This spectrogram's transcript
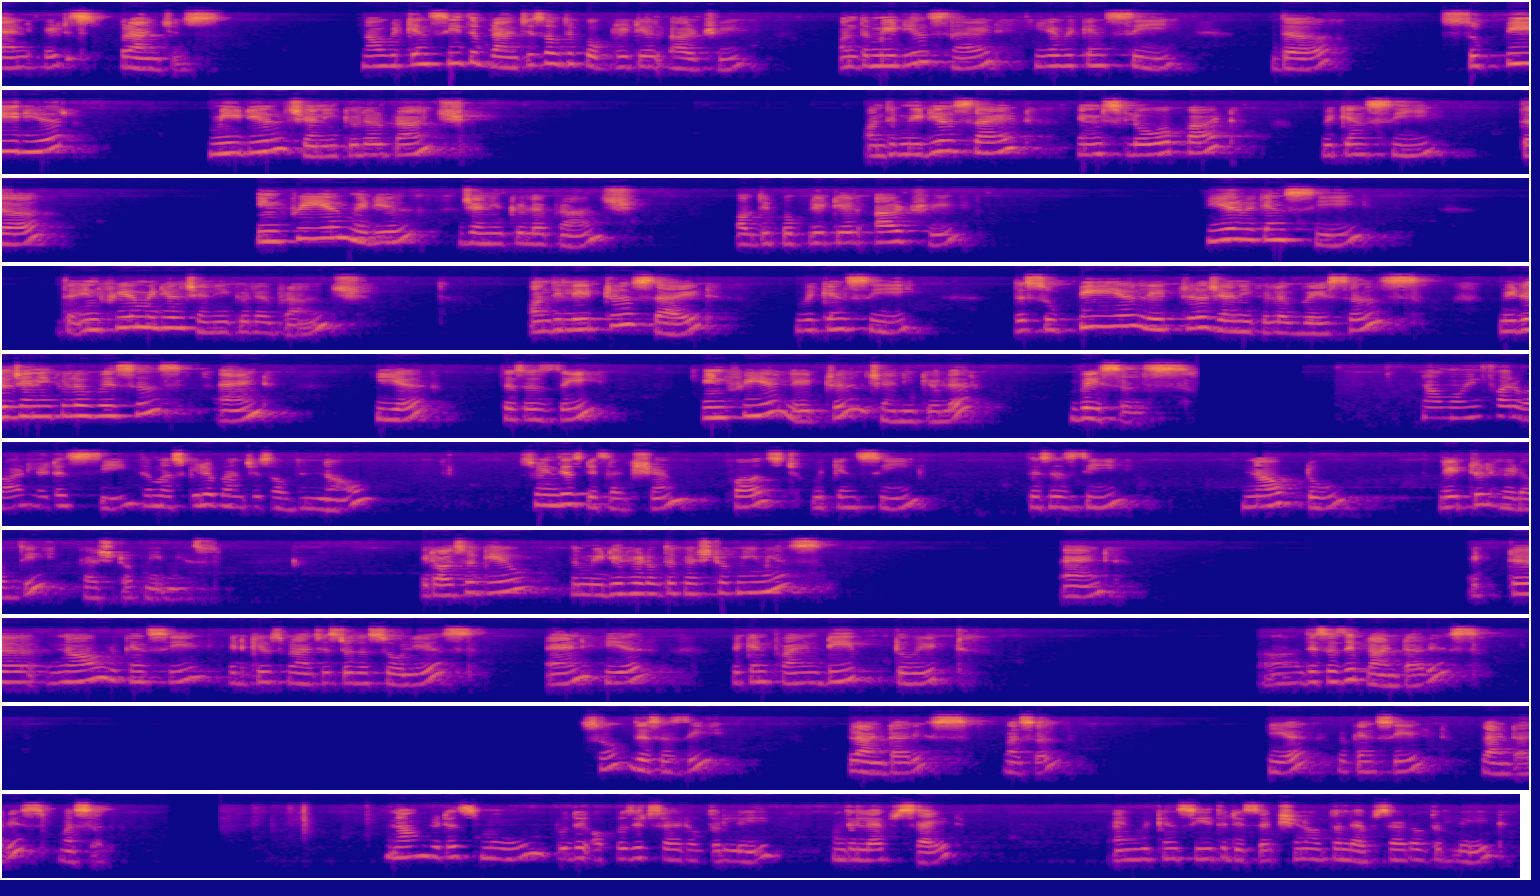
and its branches. Now we can see the branches of the popliteal artery. On the medial side, here we can see the superior medial genicular branch on the medial side, in its lower part, we can see the inferior medial genicular branch of the popliteal artery. Here we can see the inferior medial genicular branch. On the lateral side, we can see the superior lateral genicular vessels, medial genicular vessels and here this is the inferior lateral genicular vessels. Now moving forward, let us see the muscular branches of the nerve. So in this dissection, first we can see this is the nerve to lateral head of the gastrocnemius. It also gives the medial head of the gastrocnemius and it uh, now you can see it gives branches to the soleus and here we can find deep to it. Uh, this is the plantaris. So this is the plantaris muscle. Here you can see it plantaris muscle. Now let us move to the opposite side of the leg on the left side and we can see the dissection of the left side of the leg.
